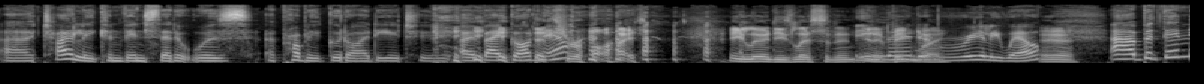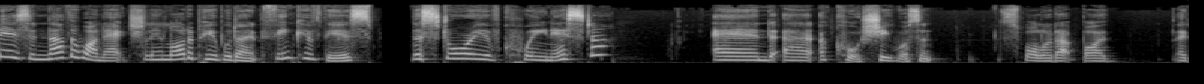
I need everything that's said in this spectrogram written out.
uh, totally convinced that it was uh, probably a good idea to obey God That's now. right. he learned his lesson in, he in a big learned it really well. Yeah. Uh, but then there's another one, actually, and a lot of people don't think of this the story of Queen Esther. And uh, of course, she wasn't swallowed up by a,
